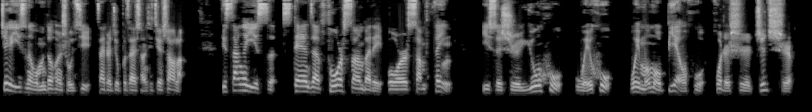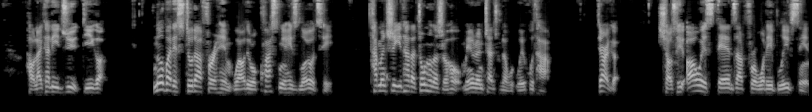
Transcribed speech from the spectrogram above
这个意思呢，我们都很熟悉，在这就不再详细介绍了。第三个意思，stand up for somebody or something，意思是拥护、维护、为某某辩护或者是支持。好，来看例句。第一个，Nobody stood up for him while they were questioning his loyalty。他们质疑他的忠诚的时候，没有人站出来维护他。第二个，小崔 always stands up for what he believes in。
